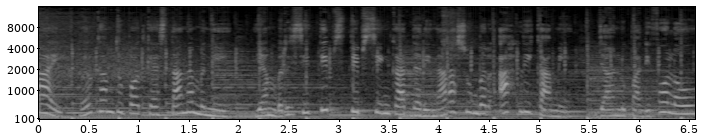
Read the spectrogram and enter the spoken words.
Hai, welcome to podcast Tanam Benih yang berisi tips-tips singkat dari narasumber ahli kami. Jangan lupa di follow.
